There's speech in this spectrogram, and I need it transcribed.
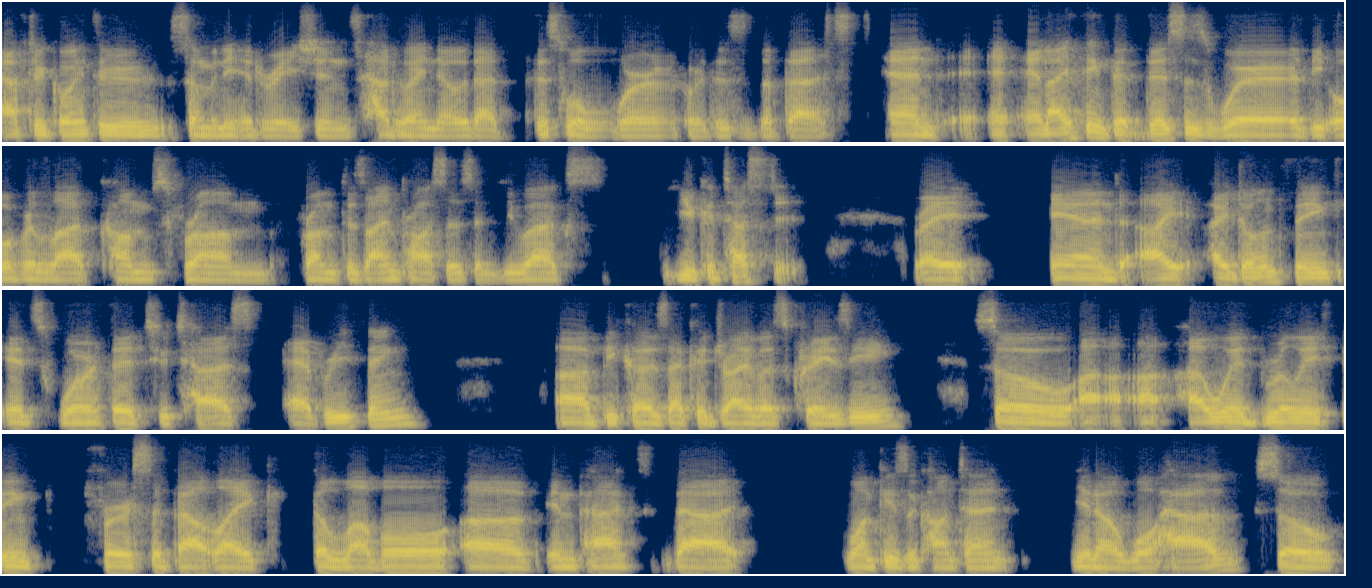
after going through so many iterations how do i know that this will work or this is the best and and i think that this is where the overlap comes from from design process and ux you could test it right and i i don't think it's worth it to test everything uh, because that could drive us crazy so I, I would really think first about like the level of impact that one piece of content you know will have so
